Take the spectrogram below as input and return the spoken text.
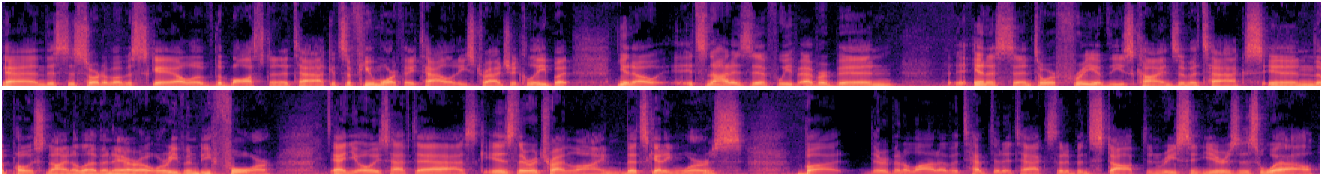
And this is sort of of a scale of the Boston attack. It's a few more fatalities, tragically, but, you know, it's not as if we've ever been innocent or free of these kinds of attacks in the post 9 11 era or even before. And you always have to ask is there a trend line that's getting worse? But there have been a lot of attempted attacks that have been stopped in recent years as well.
